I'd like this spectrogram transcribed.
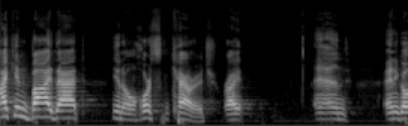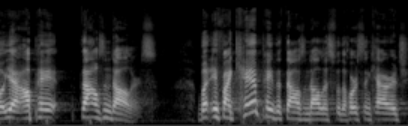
I can buy that, you know, horse carriage, right? And and you go, yeah, I'll pay thousand dollars. But if I can't pay the thousand dollars for the horse and carriage,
